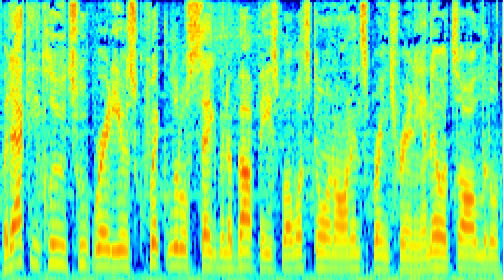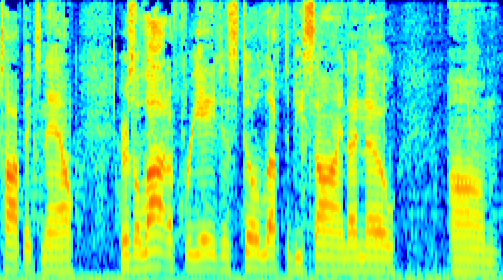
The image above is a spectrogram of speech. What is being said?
But that concludes Swoop Radio's quick little segment about baseball. What's going on in spring training? I know it's all little topics now. There's a lot of free agents still left to be signed. I know um,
